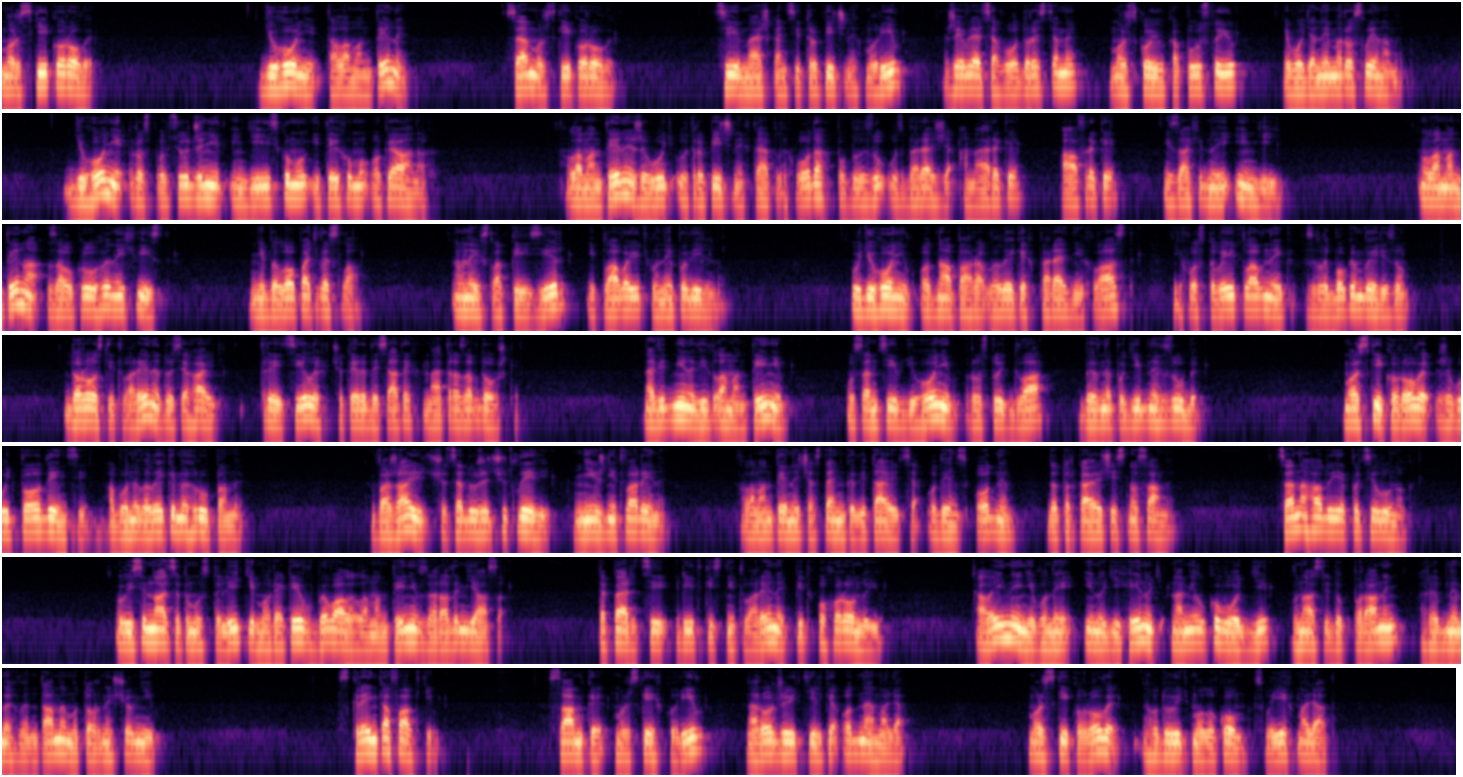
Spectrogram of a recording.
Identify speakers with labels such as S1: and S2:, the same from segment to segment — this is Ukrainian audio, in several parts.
S1: Морські корови. Дюгоні та ламантини це морські корови. Ці мешканці тропічних морів живляться водоростями, морською капустою і водяними рослинами. Дюгоні розповсюджені в Індійському і Тихому океанах. Ламантини живуть у тропічних теплих водах поблизу узбережжя Америки, Африки і Західної Індії. Ламантина заокруглений хвіст, ніби лопать весла. У них слабкий зір і плавають вони повільно. У дюгонів одна пара великих передніх ласт і хвостовий плавник з глибоким вирізом. Дорослі тварини досягають 3,4 метра завдовжки. На відміну від ламантинів, у самців дюгонів ростуть два бивнеподібних зуби. Морські корови живуть поодинці або невеликими групами. Вважають, що це дуже чутливі, ніжні тварини. Ламантини частенько вітаються один з одним, доторкаючись носами. Це нагадує поцілунок. У XVIII столітті моряки вбивали ламантинів заради м'яса. Тепер ці рідкісні тварини під охороною. Але й нині вони іноді гинуть на мілководді внаслідок поранень грибними гвинтами моторних човнів. Скринька фактів. Самки морських корів народжують тільки одне маля. Морські корови годують молоком своїх малят.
